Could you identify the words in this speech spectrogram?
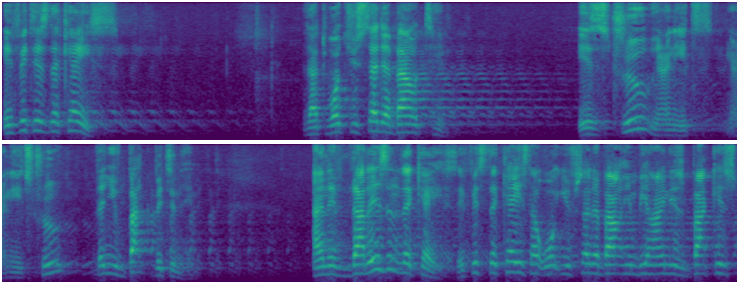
If it is the case that what you said about him is true, yani it's, yani it's true, then you've backbitten him. And if that isn't the case, if it's the case that what you've said about him behind his back is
